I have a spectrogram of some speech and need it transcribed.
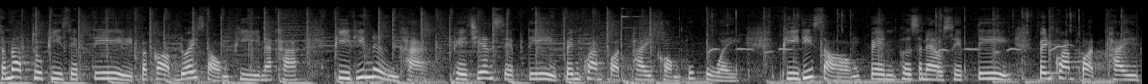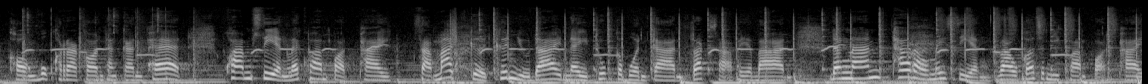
สำหรับ 2P Safety ประกอบด้วย 2P นะคะ P ที่ 1 ค่ะ Patient Safety เป็นความปลอดภัยของผู้ป่วย P ที่ 2 เป็น Personnel Safety เป็นความปลอดภัยของบุคลากรทางการแพทย์ ความเสี่ยงและความปลอดภัยสามารถเกิดขึ้นอยู่ได้ในทุกกระบวนการรักษาพยาบาล ดังนั้นถ้าเราไม่เสี่ยงเราก็จะมีความปลอดภัย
